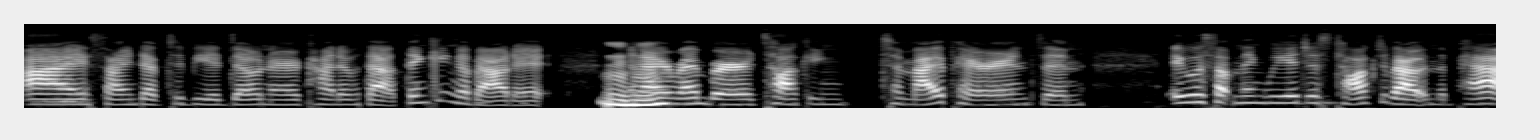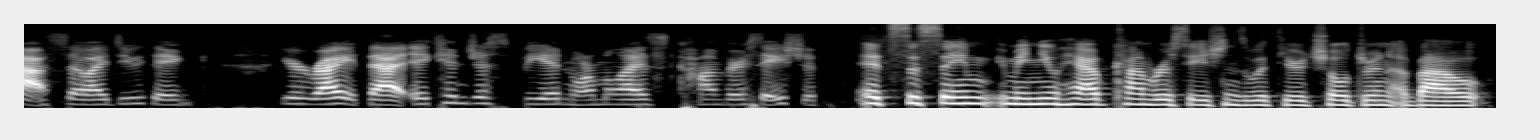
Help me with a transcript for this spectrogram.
I signed up to be a donor kind of without thinking about it. Mm-hmm. And I mm-hmm. remember talking to my parents, and it was something we had just talked about in the past. So I do think you're right that it can just be a normalized conversation. It's the same. I mean, you have conversations with your children about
